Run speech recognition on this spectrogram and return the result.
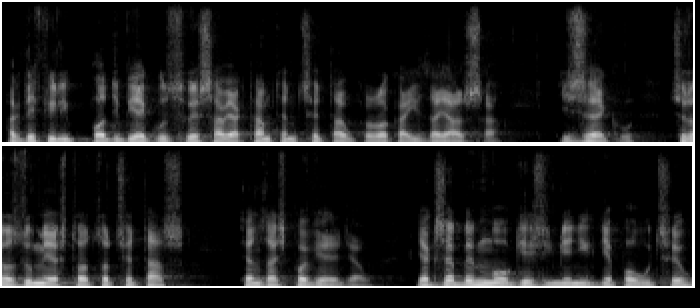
A gdy Filip podbiegł, słyszał, jak tamten czytał proroka Izajasza. I rzekł, czy rozumiesz to, co czytasz? Ten zaś powiedział, jakżebym mógł, jeśli mnie nikt nie pouczył?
